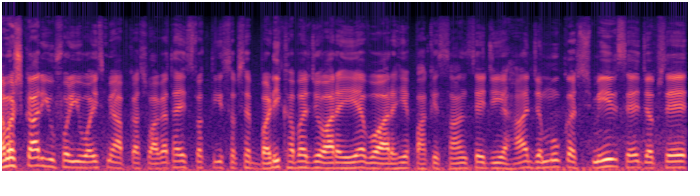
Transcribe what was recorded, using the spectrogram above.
नमस्कार यू फॉर यू वॉइस में आपका स्वागत है। इस वक्त की सबसे बड़ी खबर जो आ रही है, वो आ रही है पाकिस्तान से। जी हाँ जम्मू कश्मीर से जब से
